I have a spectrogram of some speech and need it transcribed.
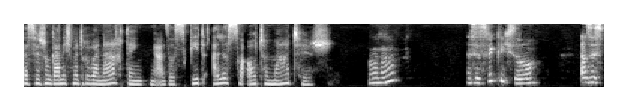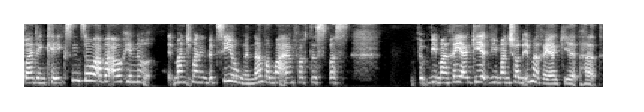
dass wir schon gar nicht mehr drüber nachdenken. Also es geht alles so automatisch. Mhm. Es ist wirklich so. Also es ist bei den Keksen so, aber auch in, manchmal in Beziehungen, ne, wo man einfach das, was wie man reagiert, wie man schon immer reagiert hat.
